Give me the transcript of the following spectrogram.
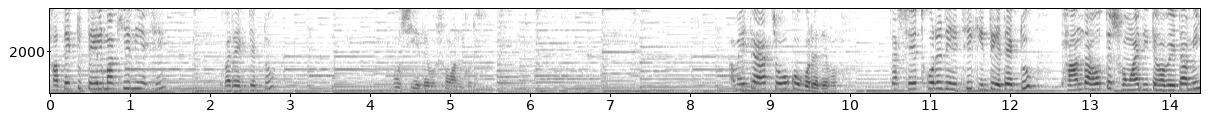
হাতে একটু তেল মাখিয়ে নিয়েছি। এবার একটু একটু বসিয়ে দেবো সমান করে। আমি এটা চৌকো করে দেব। এটা সেট করে নিয়েছি, কিন্তু এটা একটু ঠান্ডা হতে সময় দিতে হবে। এটা আমি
